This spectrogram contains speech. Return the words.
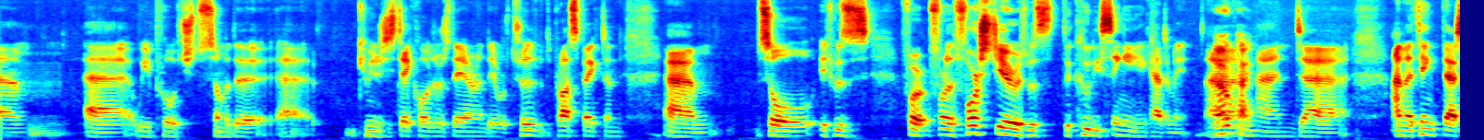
um, uh, we approached some of the uh, community stakeholders there, and they were thrilled with the prospect. And um, so it was. For, for the first year, it was the Cooley Singing Academy. Uh, Okay. And uh, and I think that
